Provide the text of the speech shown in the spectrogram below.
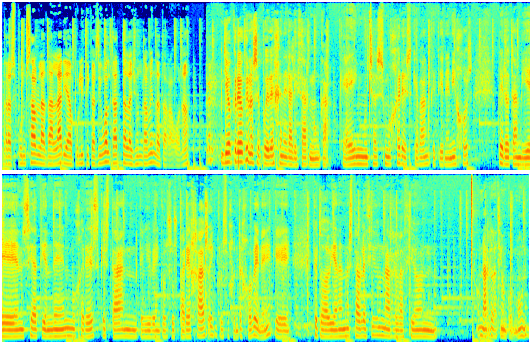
responsable de l'àrea de polítiques d'igualtat de l'Ajuntament de Tarragona. Yo creo que no se puede generalizar nunca, que hay muchas mujeres que van, que tienen hijos, pero también se atienden mujeres que están, que viven con sus parejas o incluso gente joven, ¿eh? que, que todavía no han establecido una relación, una relación común.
